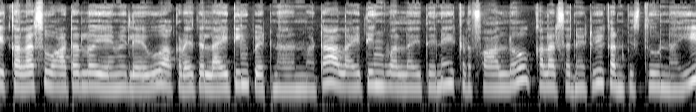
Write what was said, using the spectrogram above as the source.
ఈ కలర్స్ వాటర్లో ఏమీ లేవు. అక్కడైతే లైటింగ్ పెట్టినారనమాట ఆ లైటింగ్ వల్ల అయితేనే ఇక్కడ ఫాల్లో కలర్స్ అనేటివి కనిపిస్తూ ఉన్నాయి.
